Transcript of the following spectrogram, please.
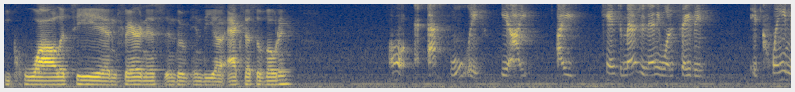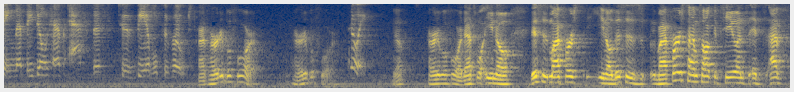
equality and fairness in the in the uh, access of voting? Oh, absolutely. Yeah, I I can't imagine anyone say they it claiming that they don't have access to be able to vote. I've heard it before. Heard it before. Really? Yep. Heard it before. That's what you know. This is my first. You know, this is my first time talking to you, and it's, it's I've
